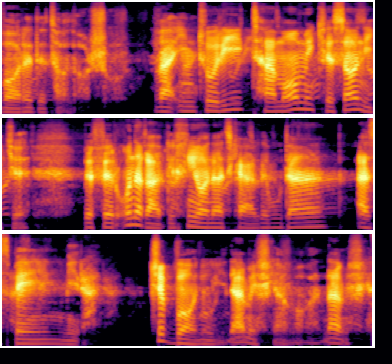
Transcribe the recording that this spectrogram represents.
وارد تالار شد. و اینطوری تمام کسانی که به فرعون قبلی خیانت کرده بودند از بین میرن. چه بانویی نمشکن واقعا نمشکن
